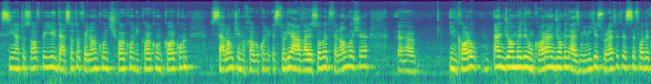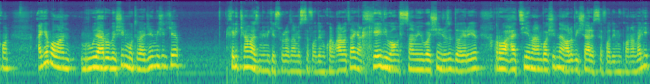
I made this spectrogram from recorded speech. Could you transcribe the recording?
سینتو صاف بگیر دستاتو فلان کن چیکار کن این کار کن کار کن سلام که می‌خوای بکنی. استوری اول صبحت فلان باشه این کار رو انجام بده اون کار انجام بده از میمیک صورتت استفاده کن. اگه با من رو در رو بشید متوجه میشید که خیلی کم از میمیک صورتم استفاده می‌کنم. البته اگر خیلی با هم صمیمی باشین جز دایره راحتی من باشید نه حالا بیشتر استفاده می‌کنم. ولی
